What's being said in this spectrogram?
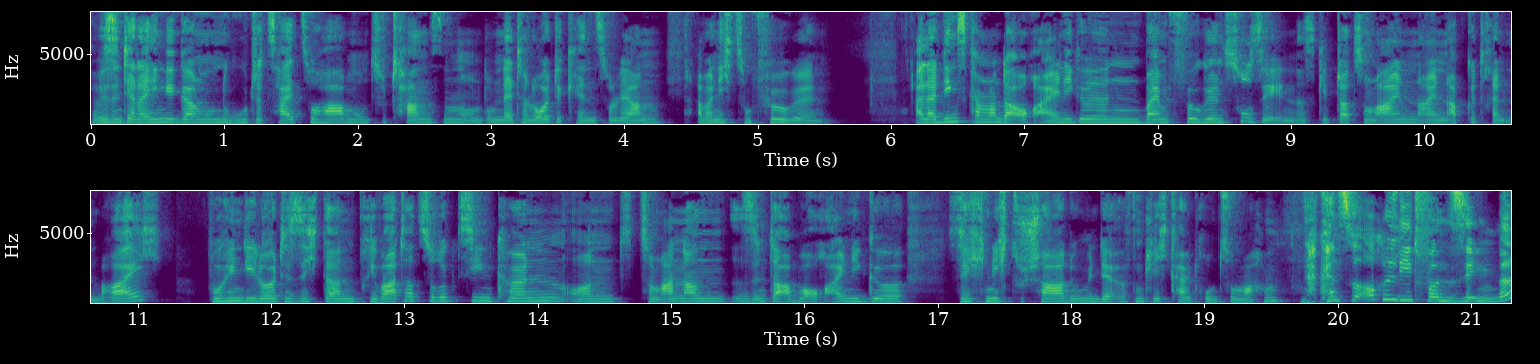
Wir sind ja da hingegangen, um eine gute Zeit zu haben, um zu tanzen und um nette Leute kennenzulernen, aber nicht zum Vögeln. Allerdings kann man da auch einigen beim Vögeln zusehen. Es gibt da zum einen einen abgetrennten Bereich, wohin die Leute sich dann privater zurückziehen können. Und zum anderen sind da aber auch einige sich nicht zu schade, um in der Öffentlichkeit rumzumachen. Da kannst du auch ein Lied von singen, ne?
